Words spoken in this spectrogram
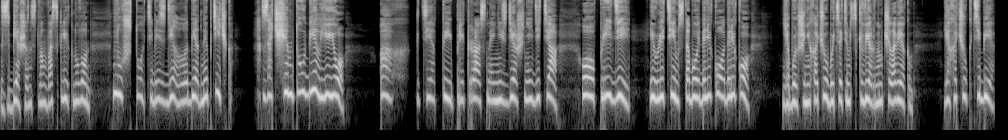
С бешенством воскликнул он. «Ну что тебе сделала бедная птичка? Зачем ты убил ее? Ах, где ты, прекрасное нездешнее дитя? О, приди, и улетим с тобой далеко-далеко. Я больше не хочу быть с этим скверным человеком. Я хочу к тебе,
